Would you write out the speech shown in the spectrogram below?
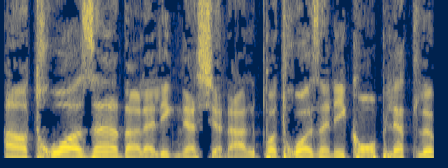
en trois ans dans la Ligue nationale, pas trois années complètes, là,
